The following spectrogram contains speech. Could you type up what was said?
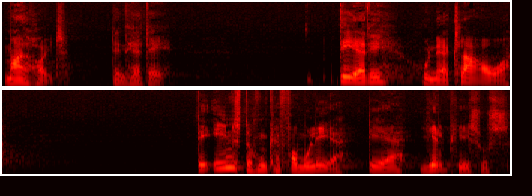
meget højt den her dag. Det er det, hun er klar over. Det eneste, hun kan formulere, det er, hjælp Jesus.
